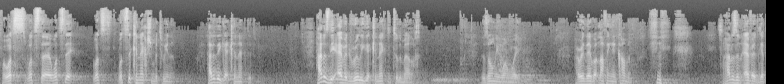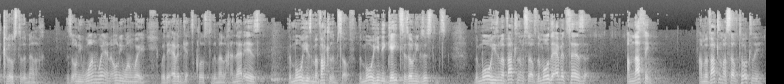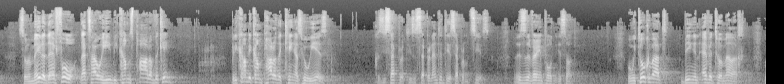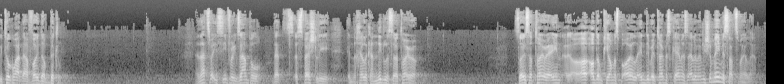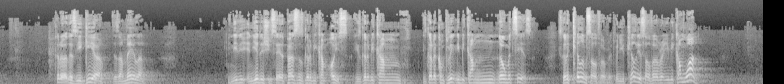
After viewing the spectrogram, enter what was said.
but what's, what's, the, what's, the, what's, what's the connection between them? How do they get connected? How does the Eved really get connected to the Melech? There's only one way. How However, they've got nothing in common. So how does an Eved get close to the Melech? There's only one way and only one way where the Eved gets close to the Melech, and that is the more he's mavatal himself, the more he negates his own existence, the more he's mavatal himself, the more the Eved says, I'm nothing. I'm mavatal myself totally. So Mamela, therefore, that's how he becomes part of the king. But he can't become part of the king as who he is, because he's separate. He's a separate entity, a separate Matthias. This is a very important yisod. When we talk about being an Evet to a Melech, we talk about the avoid of Bittel. And that's why you see, for example, that especially in the Chelik Niglas Torah, Zois HaTorah ein Adam kiyomas ba'oil ein divrei Torah miskemes ele misha meimis atzmai There's Yigia, there's Amela. In Yiddish, you say the person is going to become ois. He's going to become, he's going to completely become no mitzias. He's going to kill himself over it. When you kill yourself over it, you become one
